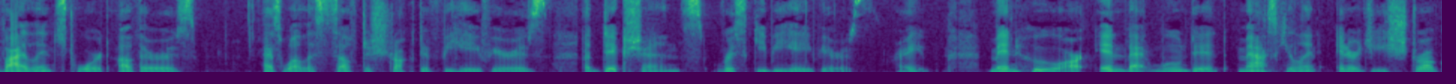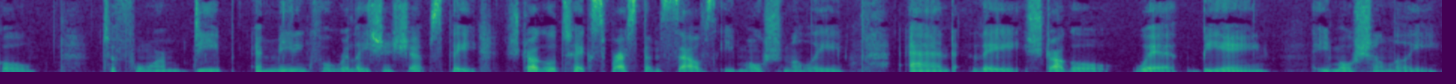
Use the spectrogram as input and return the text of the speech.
violence toward others, as well as self destructive behaviors, addictions, risky behaviors, right? Men who are in that wounded masculine energy struggle to form deep and meaningful relationships. They struggle to express themselves emotionally and they struggle with being emotionally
